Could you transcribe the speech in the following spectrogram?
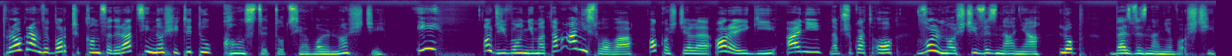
Program wyborczy Konfederacji nosi tytuł Konstytucja Wolności. I o dziwo, nie ma tam ani słowa o kościele, o religii, ani na przykład o wolności wyznania lub bezwyznaniowości.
